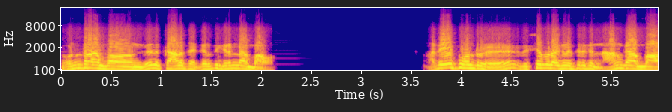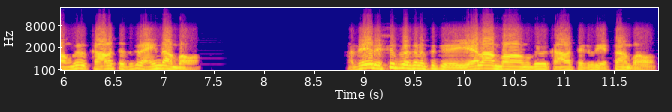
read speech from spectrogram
ஒன்றாம் பாவம் என்பது காலச்சக்கரத்துக்கு இரண்டாம் பாவம். அதே போன்று ரிஷப லக்னத்திற்கு நான்காம் பாவம் காலச்சக்கரத்துக்கு ஐந்தாம் பாவம். அதே ரிஷப லக்னத்துக்கு ஏழாம் பாவம் காலச்சக்கரத்துக்கு எட்டாம் பாவம்.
